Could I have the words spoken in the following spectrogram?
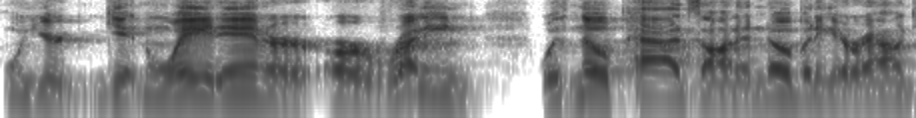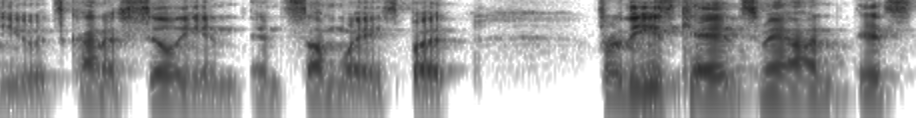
when you're getting weighed in or, or running with no pads on and nobody around you. It's kind of silly in, in some ways, but for these kids, man, it's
